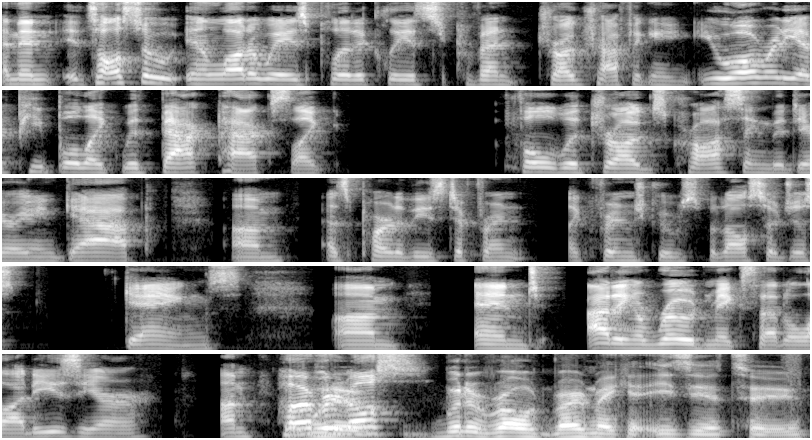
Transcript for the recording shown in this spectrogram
and then it's also in a lot of ways politically it's to prevent drug trafficking. You already have people like with backpacks like full with drugs crossing the Darien Gap um, as part of these different like fringe groups, but also just gangs. Um, and adding a road makes that a lot easier. Um, however, would it also would a road road make it easier to?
